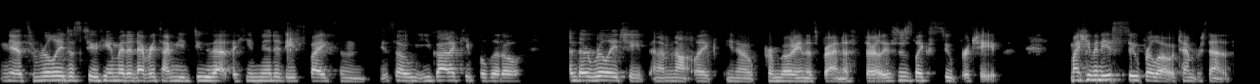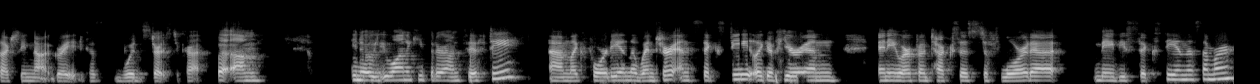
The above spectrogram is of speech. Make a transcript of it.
it's really just too humid and every time you do that the humidity spikes and so you got to keep a little and they're really cheap and i'm not like you know promoting this brand necessarily it's just like super cheap my humidity is super low 10% it's actually not great because wood starts to crack but um you know you want to keep it around 50 um, like 40 in the winter and 60 like if you're in anywhere from texas to florida maybe 60 in the summer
